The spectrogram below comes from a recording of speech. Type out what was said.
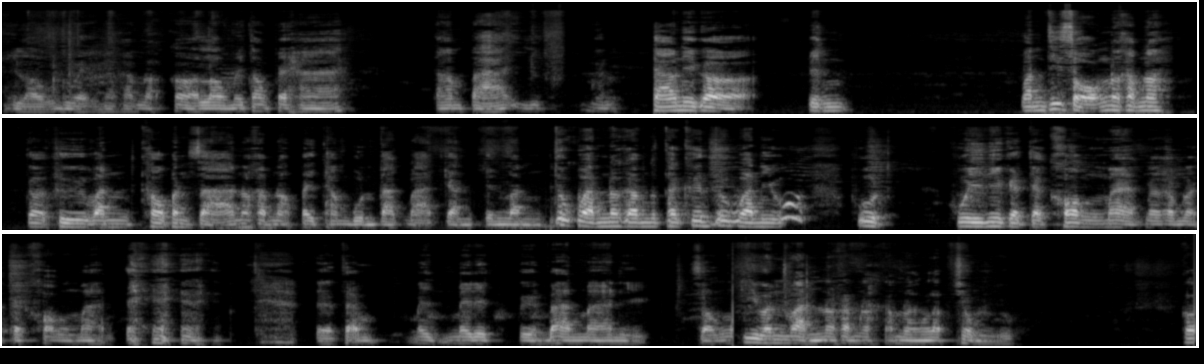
ให้เราด้วยนะครับเนาะก็เราไม่ต้องไปหาตามป่าอีกเช้านี่ก็เป็นวันที่สองนะครับเนาะก็คือวันเข้าพรรษาเนาะครับเนาะไปทำบุญตักบาตรกันเป็นวันทุกวันนะครับถ้าขึ้นทุกวันนี่พูด คุยนี่ก็จะคล่องมากนะครับเนาจะคล่องมาก แต่แต่ถ้าไม่ไม่ได้เปิดบ้านมานี่สองพี่วันวันนะครับนะกำลังรับชมอยู่ ก็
